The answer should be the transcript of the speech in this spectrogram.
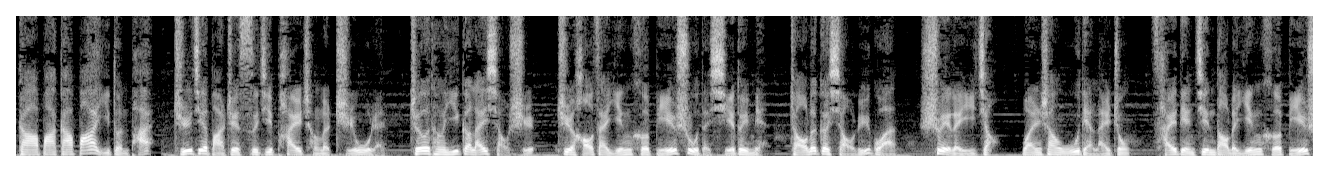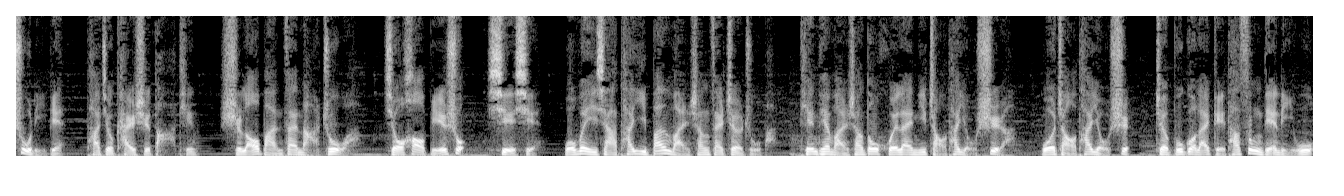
嘎巴嘎巴一顿拍，直接把这司机拍成了植物人。折腾一个来小时，志豪在银河别墅的斜对面找了个小旅馆，睡了一觉。晚上五点来钟，踩点进到了银河别墅里边，他就开始打听史老板在哪住啊？九号别墅，谢谢。我问一下，他一般晚上在这住吧？天天晚上都回来，你找他有事啊？我找他有事，这不过来给他送点礼物。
